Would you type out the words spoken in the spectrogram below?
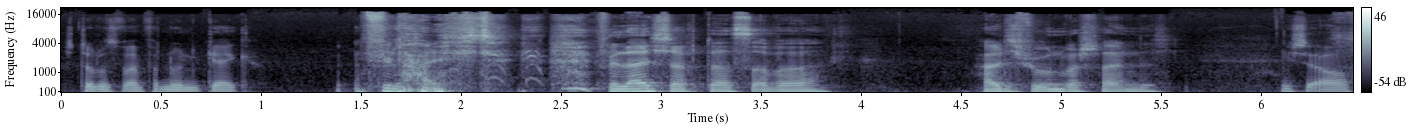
Ich glaube, das war einfach nur ein Gag. Vielleicht. Vielleicht auch das, aber halte ich für unwahrscheinlich. Ich auch.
